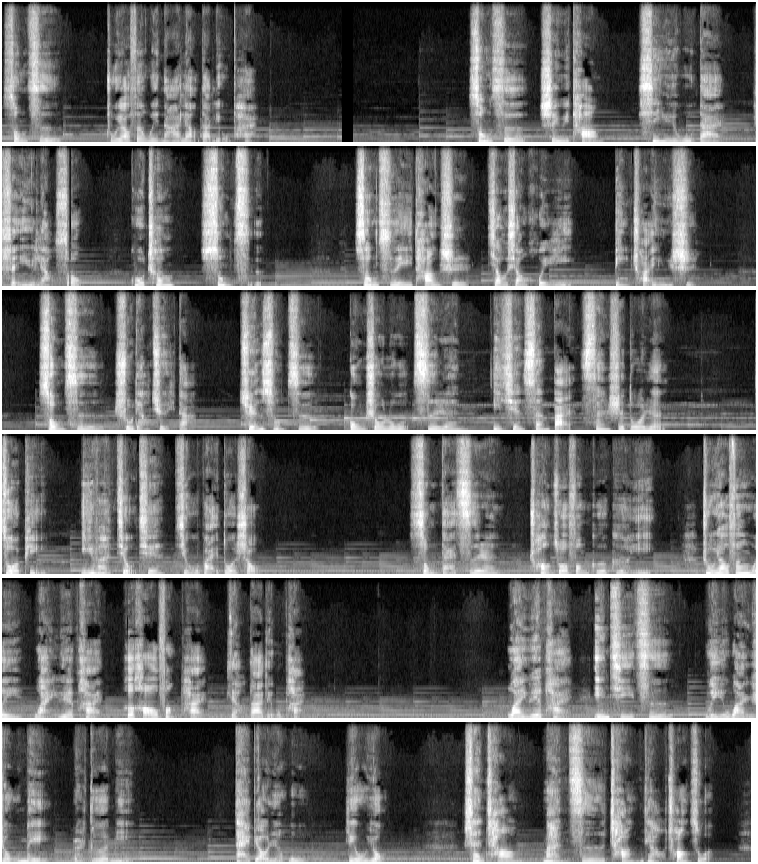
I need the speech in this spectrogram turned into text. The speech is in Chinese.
宋词主要分为哪两大流派？宋词始于唐，兴于五代，盛于两宋，故称宋词。宋词与唐诗交相辉映，并传于世。宋词数量巨大，全宋词共收录词人一千三百三十多人，作品一万九千九百多首。宋代词人。创作风格各异，主要分为婉约派和豪放派两大流派。婉约派因其词委婉柔美而得名，代表人物柳永，擅长慢词长调创作，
